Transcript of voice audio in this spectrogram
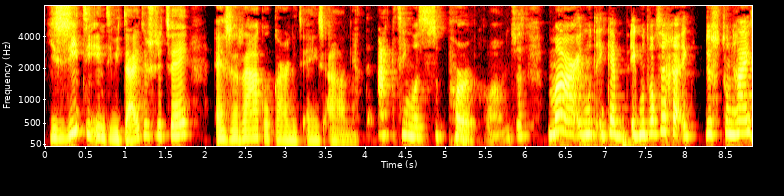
Je ziet die intimiteit tussen de twee en ze raken elkaar niet eens aan. De acting was superb gewoon. Just- maar ik moet, ik, heb, ik moet wel zeggen, ik, dus toen hij,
